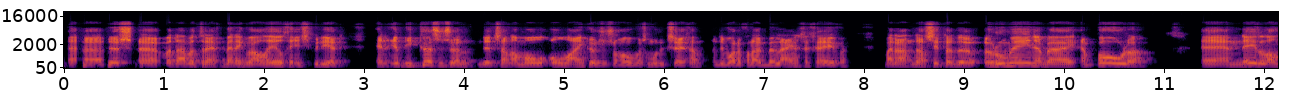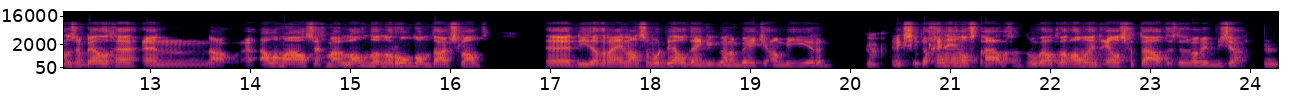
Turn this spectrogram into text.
Uh, dus uh, wat dat betreft ben ik wel heel geïnspireerd. En op die cursussen, dit zijn allemaal online cursussen overigens moet ik zeggen. Die worden vanuit Berlijn gegeven. Maar dan, dan zitten er Roemenen bij en Polen. En Nederlanders en Belgen. En nou, allemaal zeg maar landen rondom Duitsland. die dat Rijnlandse model denk ik wel een beetje ambiëren. Ja. En ik zie nog geen Engelstaligen, hoewel het wel allemaal in het Engels vertaald is. Dat is wel weer bizar. Hm.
